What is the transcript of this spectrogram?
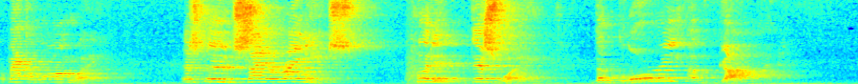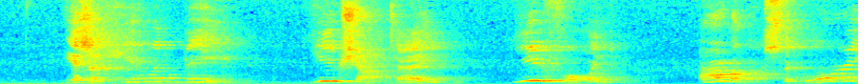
go back a long way, this dude, St. Irenaeus, put it this way The glory of God is a human being. You, Shante, you, Floyd, all of us. The glory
